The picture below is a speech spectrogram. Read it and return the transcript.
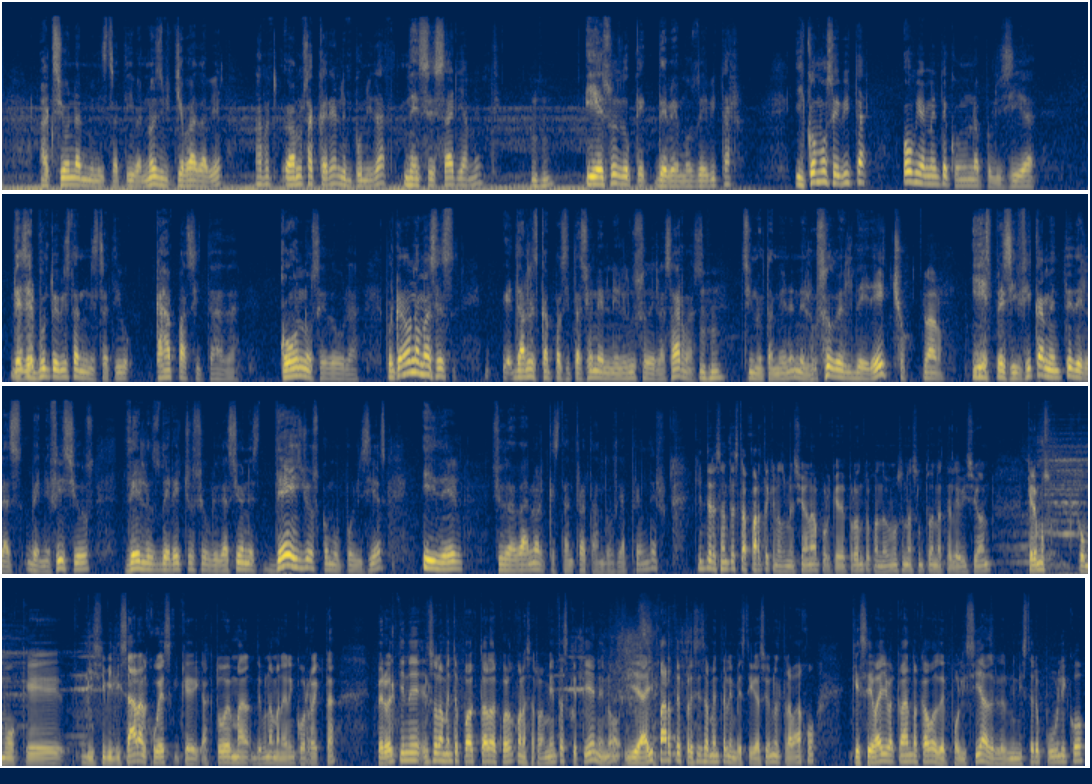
acción administrativa no es llevada bien, vamos a caer en la impunidad, necesariamente. Y eso es lo que debemos de evitar. ¿Y cómo se evita? Obviamente con una policía, desde el punto de vista administrativo, capacitada, conocedora, porque no nomás es eh, darles capacitación en el uso de las armas, sino también en el uso del derecho. Claro. Y específicamente de los beneficios, de los derechos y obligaciones de ellos como policías y del ciudadano al que están tratando de aprender. Qué interesante esta parte que nos menciona, porque de pronto cuando vemos un asunto en la televisión, queremos como que visibilizar al juez y que actúe de una manera incorrecta, pero él tiene, él solamente puede actuar de acuerdo con las herramientas que tiene, ¿no? Y ahí parte precisamente la investigación, el trabajo que se va llevando a cabo desde el policía, del Ministerio Público.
